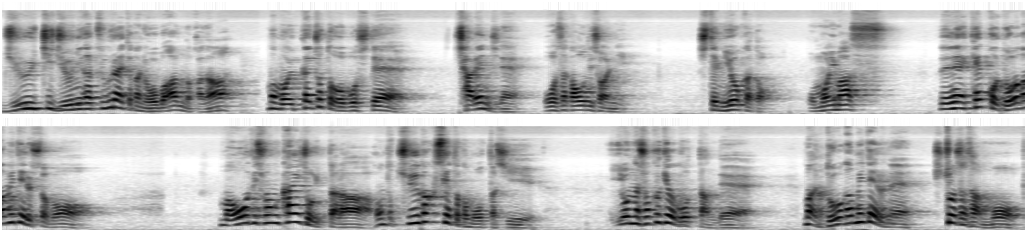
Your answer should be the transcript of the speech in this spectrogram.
11、12月ぐらいとかに応募あるのかな。まあもう一回ちょっと応募して、チャレンジね、大阪オーディションにしてみようかと思います。でね、結構動画見てる人も、まあオーディション会場行ったら、ほんと中学生とかもおったし、いろんな職業がおったんで、まあ動画見てるね、視聴者さんも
